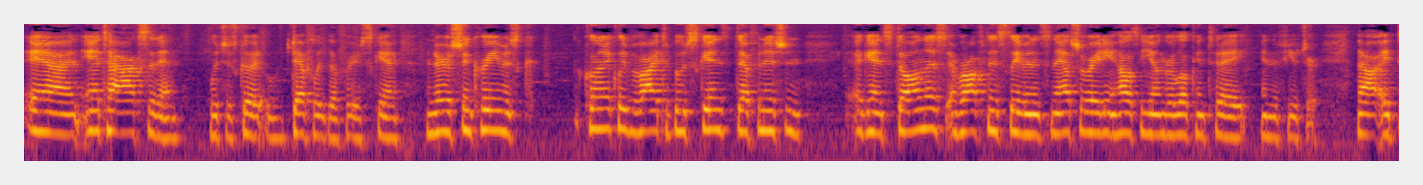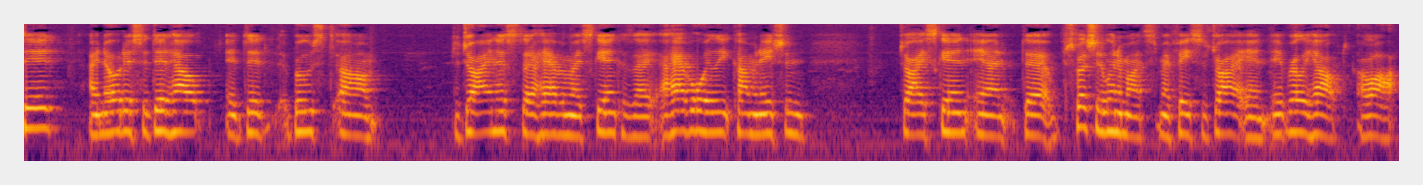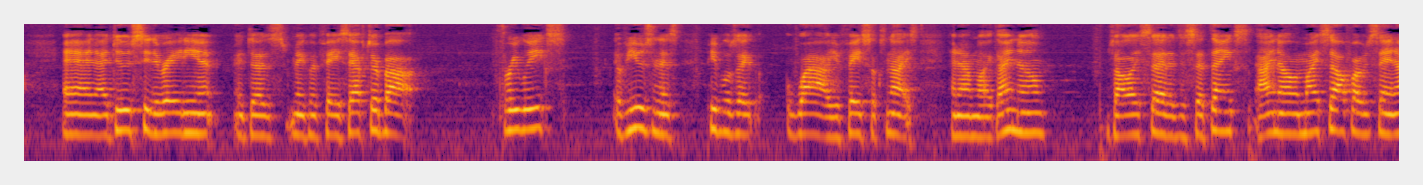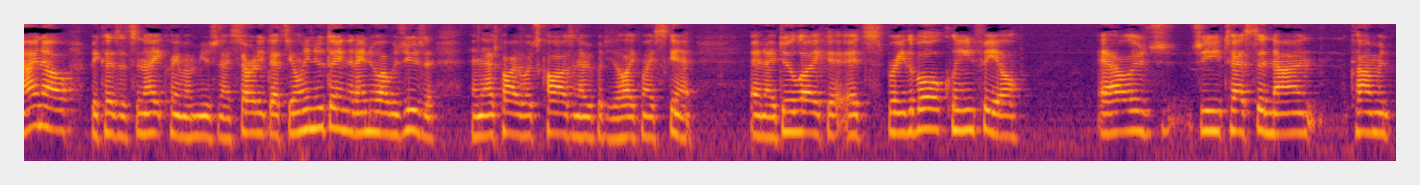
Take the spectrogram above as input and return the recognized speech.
and antioxidant, which is good, definitely good for your skin. The nourishing cream is clinically provided to boost skin's definition against dullness and roughness, leaving its natural, radiant, healthy, younger looking today in the future. Now, it did I noticed it did help. It did boost um, the dryness that I have in my skin because I, I have oily combination dry skin and the, especially the winter months my face is dry and it really helped a lot and I do see the radiant it does make my face after about three weeks of using this people's like wow your face looks nice and I'm like I know that's all I said. I just said thanks. I know. And myself, I was saying I know because it's a night cream I'm using. I started. That's the only new thing that I knew I was using, and that's probably what's causing everybody to like my skin. And I do like it. It's breathable, clean feel, allergy tested, non-common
